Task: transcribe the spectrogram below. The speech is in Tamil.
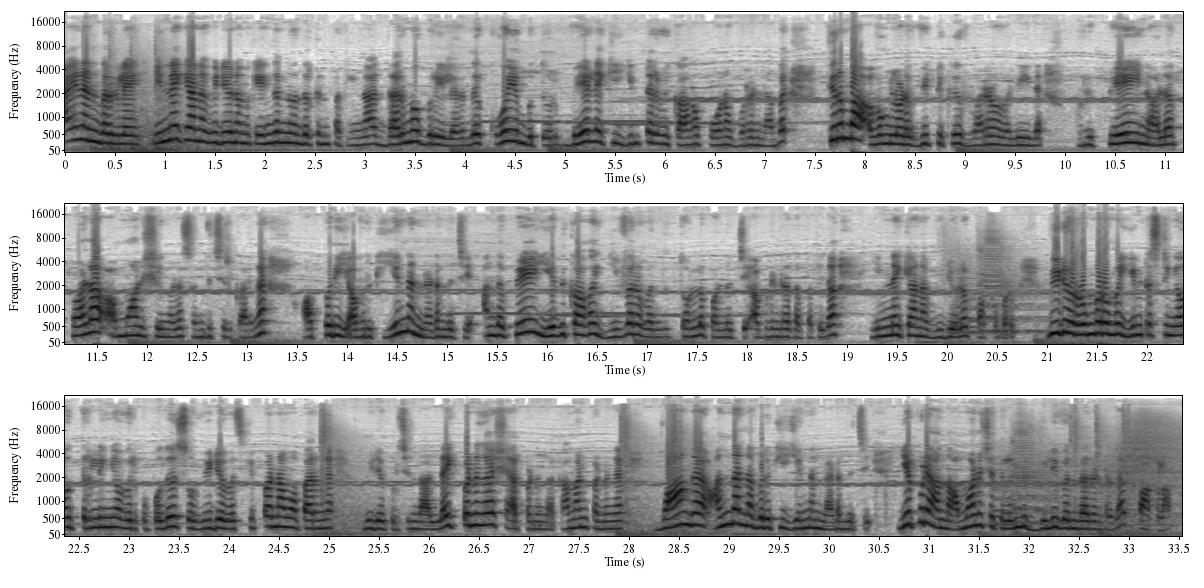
ஹாய் நண்பர்களே. இன்னைக்கான வீடியோ நமக்கு எங்கேருந்து வந்திருக்குன்னு பார்த்தீங்கன்னா தருமபுரியிலேருந்து கோயம்புத்தூர் வேலைக்கு இன்டர்வியூக்காக போன ஒரு நபர் திரும்ப அவங்களோட வீட்டுக்கு வர வழியில ஒரு பேயினால் பல அமானுஷங்களை சந்திச்சிருக்காருங்க. அப்படி அவருக்கு என்ன நடந்துச்சு? அந்த பேய் எதுக்காக இவரை வந்து தொல்லை பண்ணுச்சு அப்படின்றத பற்றி தான் இன்றைக்கான வீடியோவில் பார்க்க போகிறோம் வீடியோ ரொம்ப ரொம்ப இன்ட்ரெஸ்டிங்காகவும் த்ரில்லிங்காகவும் இருக்க போது ஸோ வீடியோவை ஸ்கிப் பண்ணாமல் பாருங்கள் வீடியோ பிடிச்சிருந்தா லைக் பண்ணுங்கள் ஷேர் பண்ணுங்கள் கமெண்ட் பண்ணுங்கள் வாங்க அந்த நபருக்கு என்ன நடந்துச்சு? எப்படி அந்த அமானுஷத்துலேருந்து வெளிவந்தாருன்றத பார்க்கலாம்.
